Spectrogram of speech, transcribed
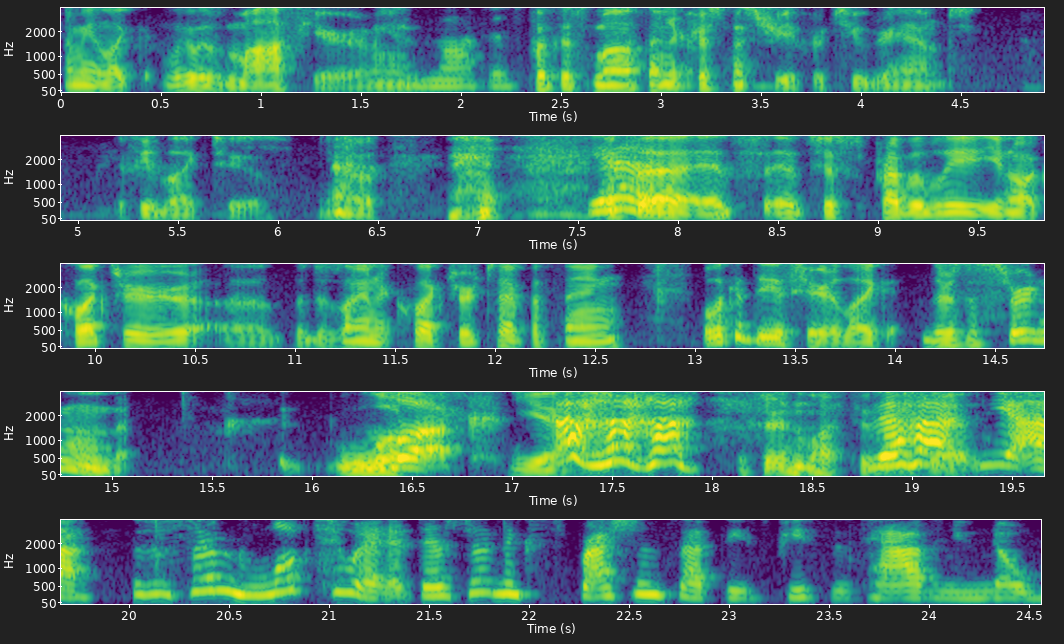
I mean, like look at this moth here. I The mean, moth is put this moth on your Christmas tree for two grand, if you'd like to. You know, it's a, it's it's just probably you know a collector, uh, the designer collector type of thing. But look at these here. Like, there's a certain look. look. Yeah, a certain look to that right? yeah there's a certain look to it there's certain expressions that these pieces have and you know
